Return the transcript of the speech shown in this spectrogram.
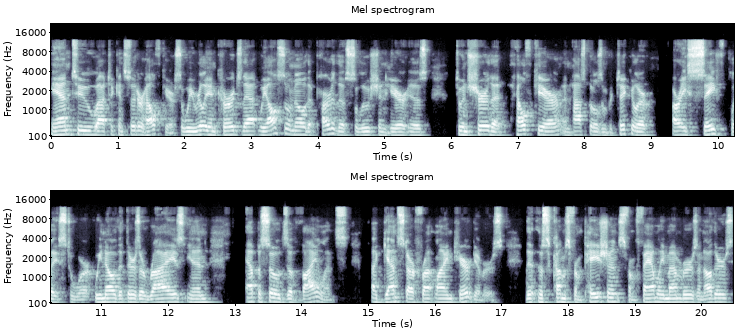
and to uh, to consider healthcare. So we really encourage that. We also know that part of the solution here is to ensure that healthcare and hospitals in particular are a safe place to work. We know that there's a rise in episodes of violence against our frontline caregivers. This comes from patients, from family members, and others.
